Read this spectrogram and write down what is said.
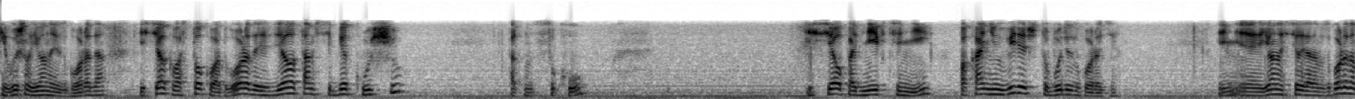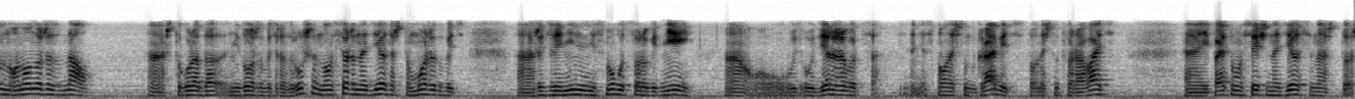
И вышел Йона из города, и сел к востоку от города, и сделал там себе кущу, так суку, и сел под ней в тени, пока не увидит, что будет в городе. И Йона сел рядом с городом, но он, он уже знал, э, что город не должен быть разрушен, но он все же надеялся, что, может быть, э, жители Нины не смогут 40 дней а, удерживаться, снова начнут грабить, снова начнут воровать, э, и поэтому все еще надеялся на что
